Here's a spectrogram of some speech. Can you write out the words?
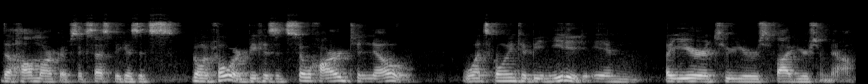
the hallmark of success because it's going forward because it's so hard to know what's going to be needed in a year, two years, five years from now,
